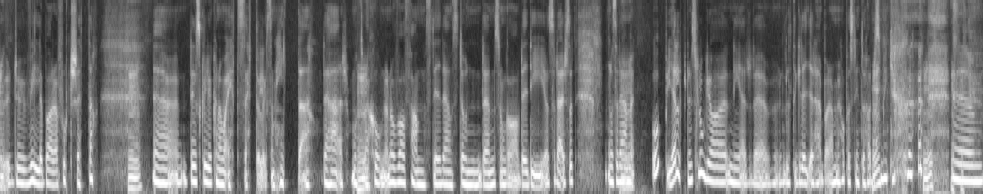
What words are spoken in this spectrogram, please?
Mm. du ville bara fortsätta? Mm. Eh, Det skulle ju kunna vara ett sätt att liksom hitta det här motivationen. Och vad fanns det i den stunden som gav dig det och sådär. Så, och så det här Mm. med, oh, hjälp, nu slog jag ner eh, lite grejer här bara, men jag hoppas du inte hörde så Mm. mycket. Mm. Ehm,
